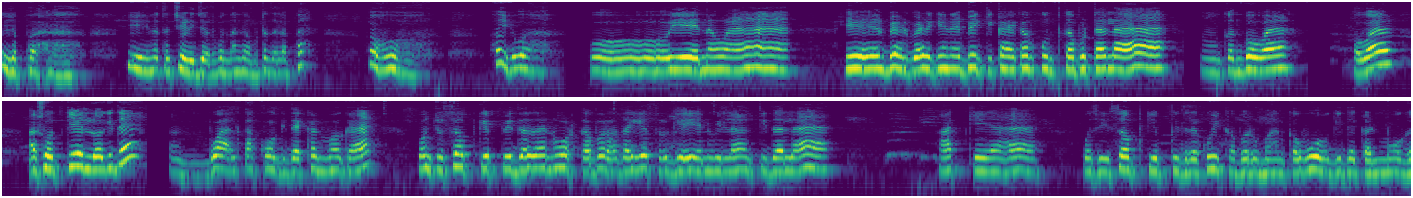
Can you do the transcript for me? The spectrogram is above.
ಅಯ್ಯಪ್ಪ ಏನತ್ತ ಚಳಿ ಜ್ವರ ಬಂದಂಗೆ ಆಗ್ಬಿಟ್ಟದಲ್ಲಪ್ಪ. ಓಹೋ, ಅಯ್ಯವ್ವ, ಓ ಏನವ ಏನು ಬೆಳ ಬೆಳಗ್ಗೆನೆ ಬೆಂಕಿ ಕಾಯ್ಕೊಂಡು ಕುಂತ್ಕೊಬಿಟ್ಟಲ್ಲ. ಕಂದ್ಬವ್ವ, ಅವ್ವ ಅಷ್ಟೊತ್ತಿಗೆ ಎಲ್ಲೋಗಿದೆ? ಬಾಲ್ ತಕ್ಕ ಹೋಗಿದೆ ಕಣ್ಮಗ. ಒಂಚೂರು ಸೊಪ್ಪು ಕಿಪ್ಪಿದ್ದದ ನೋಡ್ಕೊ ಬರೋದ ಹೆಸ್ರಿಗೆ ಏನೂ ಇಲ್ಲ ಅಂತಿದ್ದಲ್ಲ ಅದಕ್ಕೆಯ ಹೊಸಿ ಸೊಪ್ಪು ಕಿಪ್ಪಿದ್ರೆ ಕುಯ್ಕ ಬರು ಅನ್ಕ ಹೋಗಿದೆ ಕಣ್ಮಗ.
